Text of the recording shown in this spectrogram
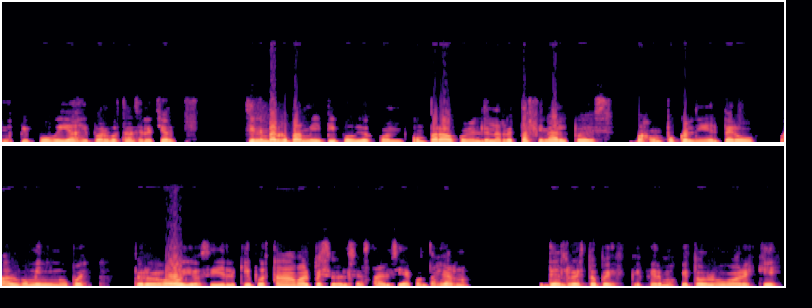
es Pipo Vías y por algo está en selección. Sin embargo, para mí Pipo Vías, con, comparado con el de la recta final, pues bajó un poco el nivel, pero algo mínimo, pues. Pero obvio, si el equipo estaba mal, pues él, hasta él se iba a contagiar, ¿no? Del resto, pues esperemos que todos los jugadores que,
